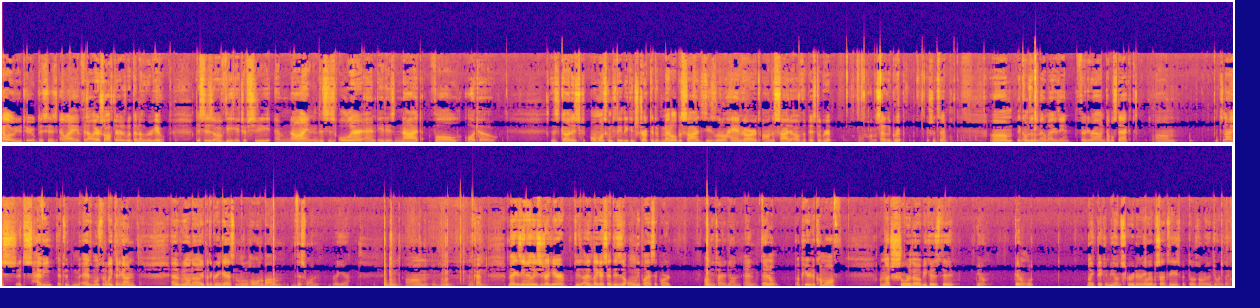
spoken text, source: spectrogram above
Hello YouTube, this is LI Infidel Airsofters with another review. This is of the HFC M9. This is older and it is not full auto. This gun is almost completely constructed of metal besides these little hand guards on the side of the pistol grip. On the side of the grip, I should say. Um, it comes with a metal magazine, 30 round, double stacked. Um, it's nice, it's heavy, it adds most of the weight to the gun. As we all know, you put the green gas in the little hole in the bottom. This one right here. Um, okay. Magazine releases right here. This, I, like I said, this is the only plastic part on the entire gun, and they don't appear to come off. I'm not sure though because they, you know, they don't look like they can be unscrewed in any way besides these, but those don't really do anything.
